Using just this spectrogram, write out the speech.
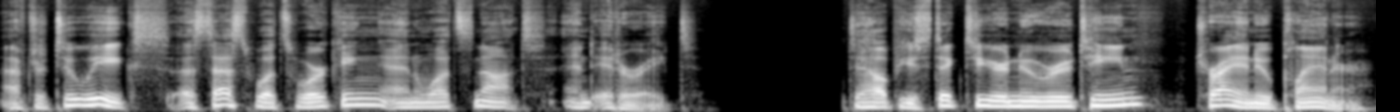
After two weeks, assess what's working and what's not and iterate. To help you stick to your new routine, try a new planner.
